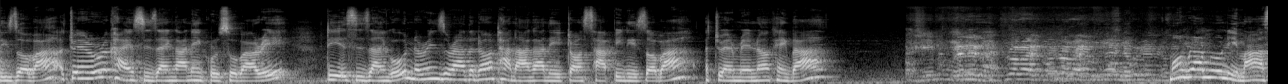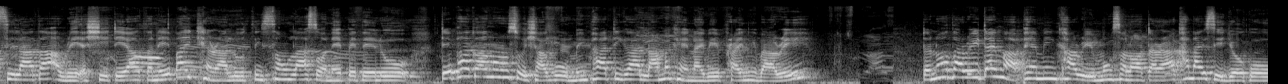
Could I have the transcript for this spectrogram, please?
လီဇောပါအကျွမ်းရခိုင်စီဆိုင်ကနေကရဆိုပါရယ်ဒီအစီဆိုင်ကိုနရင်ဇရာသတော်ဌာနကနေတွန်ဆာပီလီဇောပါအကျွမ်းမင်းတော့ခိန်ပါမောင်ရမ်ရိုနေမှာဆီလာသားအရေအရှိတယောက်တနေပိုက်ခံရလို့တီဆုံလာစော်နေပဲတဲ့လို့တေဖာကောင်းကောင်းဆိုရှာကိုမိဖာတီကလာမခံနိုင်ပဲဖရိုင်းနေပါရယ်တနော်တာရီတိုက်မှာဖဲမင်းခါရီမုံဆလော်တာရာခနိုင်စီကျော်ကို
